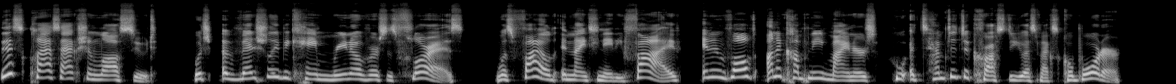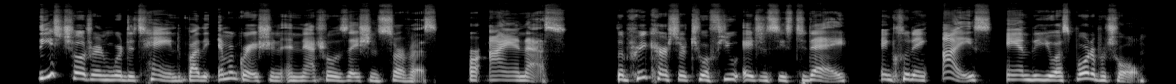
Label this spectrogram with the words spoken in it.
This class action lawsuit, which eventually became Reno versus Flores, was filed in 1985 and involved unaccompanied minors who attempted to cross the U.S. Mexico border. These children were detained by the Immigration and Naturalization Service, or INS, the precursor to a few agencies today, including ICE and the U.S. Border Patrol.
